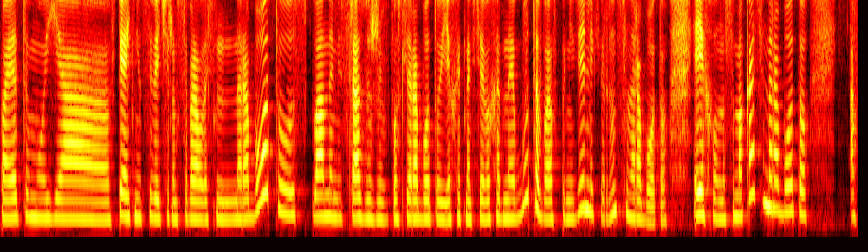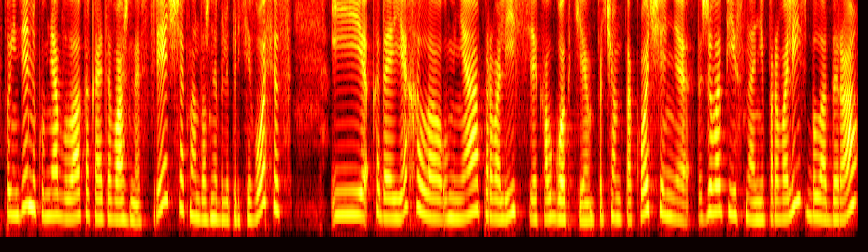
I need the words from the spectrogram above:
Поэтому я в пятницу вечером собралась на работу с планами сразу же после работы уехать на все выходные Бутово, а в понедельник вернуться на работу. Я ехала на самокате на работу, а в понедельник у меня была какая-то важная встреча, к нам должны были прийти в офис. И когда я ехала, у меня порвались колготки. Причем так очень живописно они порвались, была дыра.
